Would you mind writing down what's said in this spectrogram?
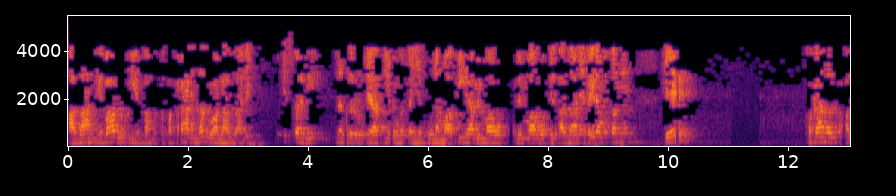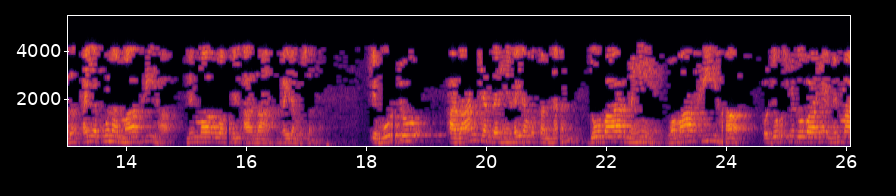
آزان کے بعد ہوتی ہے اقامت۔ تو فقان نظر والا ظالم اس پر بھی نظر و خیال یہ ہوگا کہ یکون ما فیہا مما مما و فی الاذان غیر مصنن کہ فکان ان یکون ما فیہا مما و فی الاذان غیر مصنن کہ وہ جو اذان کے اندر ہیں غیر مصنن، دو بار نہیں ہے وما فیہا اور جو اس میں دو بار ہے مما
